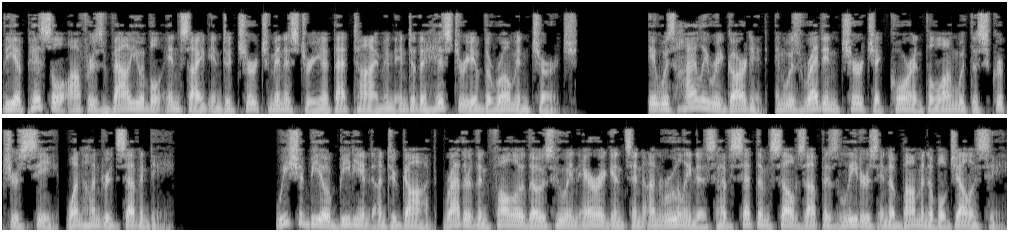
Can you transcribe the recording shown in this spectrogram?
The epistle offers valuable insight into church ministry at that time and into the history of the Roman Church. It was highly regarded, and was read in church at Corinth along with the Scriptures c. 170. We should be obedient unto God, rather than follow those who in arrogance and unruliness have set themselves up as leaders in abominable jealousy.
